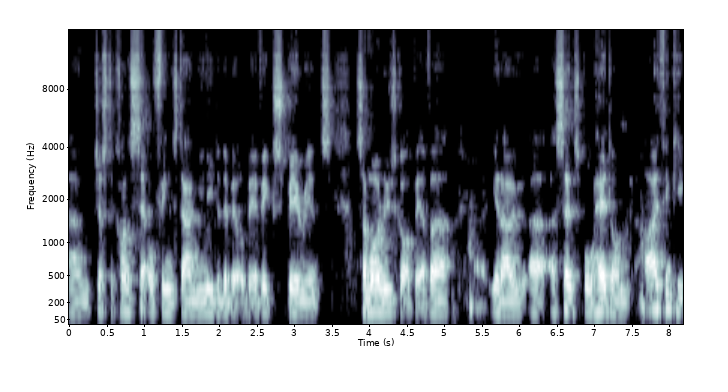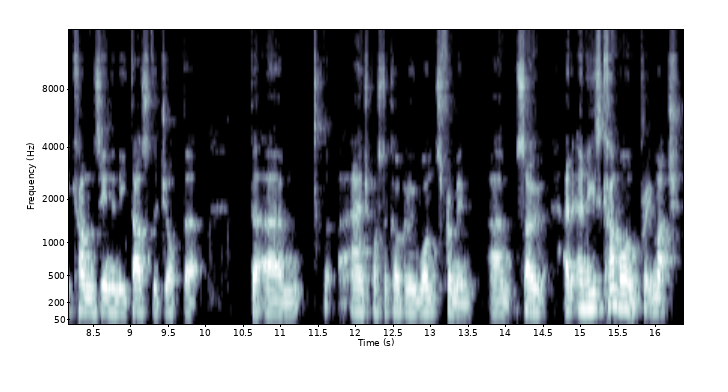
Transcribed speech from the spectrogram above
um, just to kind of settle things down. You needed a little bit of experience, someone who's got a bit of a, you know, a, a sensible head on. I think he comes in and he does the job that that um, Ange Postecoglou wants from him. Um, so, and, and he's come on pretty much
